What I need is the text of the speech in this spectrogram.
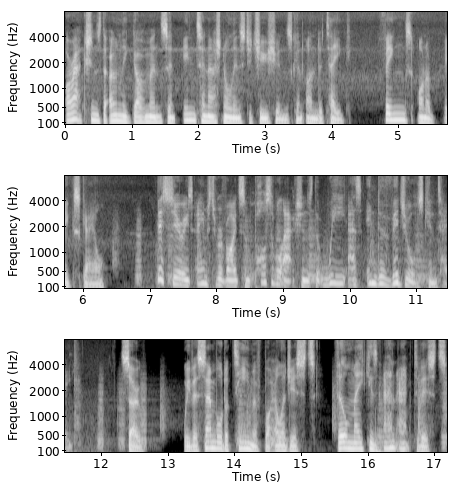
are actions that only governments and international institutions can undertake, things on a big scale. This series aims to provide some possible actions that we as individuals can take. So, we've assembled a team of biologists, filmmakers, and activists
